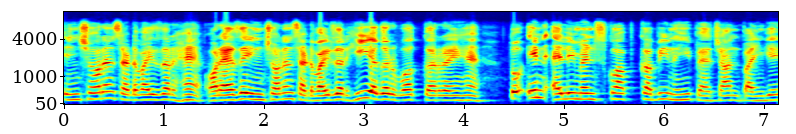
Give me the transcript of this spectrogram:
इंश्योरेंस एडवाइज़र हैं और एज ए इंश्योरेंस एडवाइज़र ही अगर वर्क कर रहे हैं तो इन एलिमेंट्स को आप कभी नहीं पहचान पाएँगे,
